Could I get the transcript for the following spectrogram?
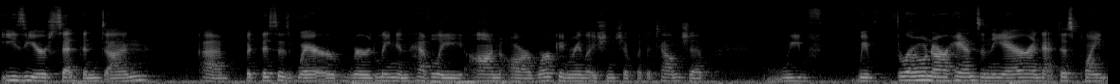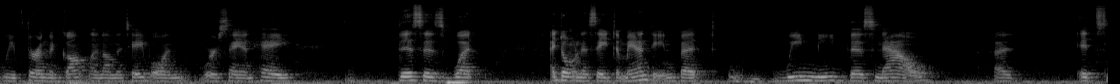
easier said than done, uh, but this is where we're leaning heavily on our working relationship with the township. We've we've thrown our hands in the air, and at this point, we've thrown the gauntlet on the table, and we're saying, "Hey, this is what I don't want to say demanding, but Mhm. we need this now. Uh, it's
